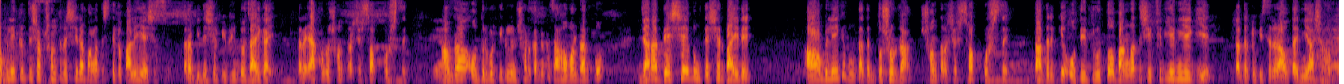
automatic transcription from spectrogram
আওয়ামী লীগের যেসব সন্ত্রাসীরা বাংলাদেশ থেকে পালিয়ে এসেছে তারা বিদেশের বিভিন্ন জায়গায় তারা এখনও সন্ত্রাসের সব করছে। আমরা অন্তর্বর্তীকালীন সরকারের কাছে আহ্বান রাখব যারা দেশে এবং দেশের বাইরে আওয়ামী লীগ এবং তাদের দোসররা সন্ত্রাসের সব করছে তাদেরকে অতি দ্রুত বাংলাদেশে ফিরিয়ে নিয়ে গিয়ে তাদেরকে বিচারের আওতায় নিয়ে আসা হবে।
